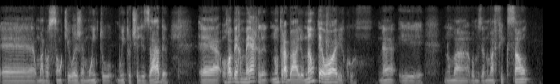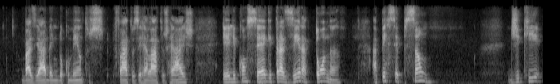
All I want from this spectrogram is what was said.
é uma noção que hoje é muito, muito utilizada. É, Robert Merle, num trabalho não teórico, né, e numa, vamos dizer, numa ficção baseada em documentos, fatos e relatos reais, ele consegue trazer à tona a percepção de que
